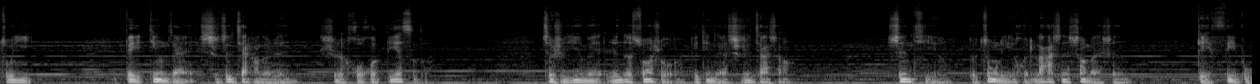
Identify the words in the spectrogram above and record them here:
注意，被钉在十字架上的人是活活憋死的。这是因为人的双手被钉在十字架上，身体的重力会拉伸上半身，给肺部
